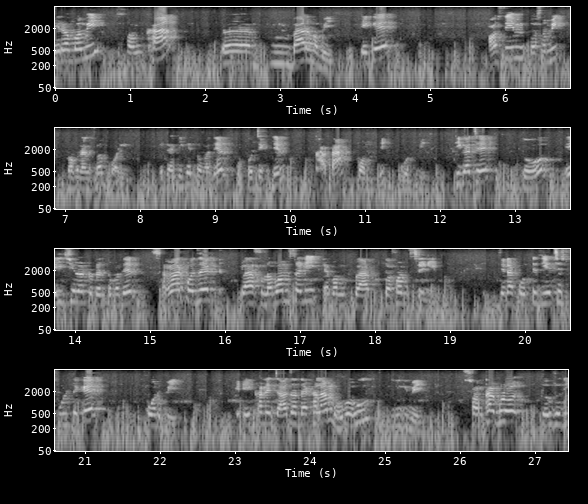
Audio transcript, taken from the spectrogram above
এরকমই সংখ্যা বার হবে। একে অসীম দশমিক ভগ্নাংশ বলে। এটা লিখে তোমাদের প্রজেক্টের খাতা কমপ্লিট করবে। ঠিক আছে? তো এই ছিল টোটাল তোমাদের সামার প্রজেক্ট ক্লাস নবম শ্রেণি এবং ক্লাস দশম শ্রেণির যেটা করতে দিয়েছে স্কুল থেকে করবে। এখানে যা যা দেখালাম হুবহু লিখবে। সংখ্যাগুলো কেউ যদি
